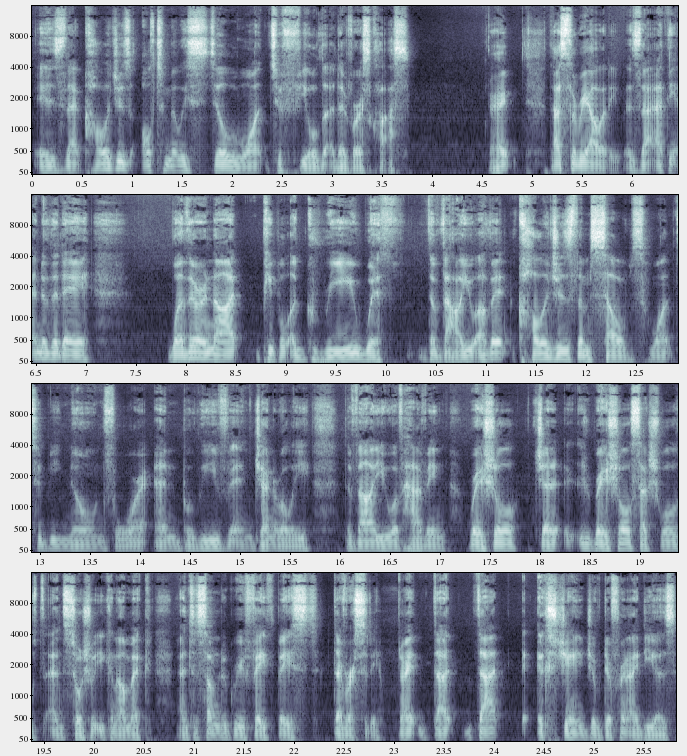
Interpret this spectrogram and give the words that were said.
is that colleges ultimately still want to field a diverse class, right? That's the reality, is that at the end of the day, whether or not people agree with the value of it, colleges themselves want to be known for and believe in generally the value of having racial, gen- racial, sexual, and social economic, and to some degree faith-based diversity. Right? That that exchange of different ideas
